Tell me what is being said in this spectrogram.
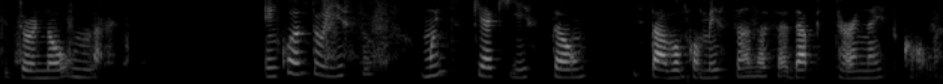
se tornou um lar. Enquanto isso, muitos que aqui estão estavam começando a se adaptar na escola,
